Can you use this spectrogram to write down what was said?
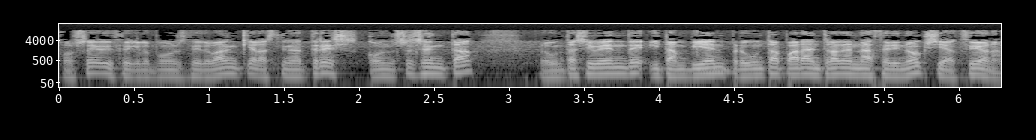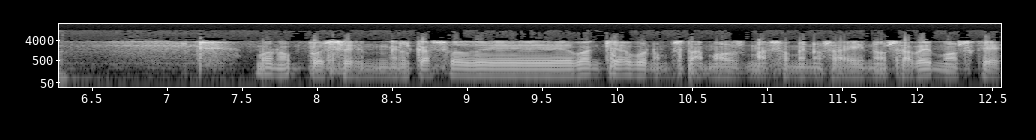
José, dice que le podemos decir Bankia, las tiene a 3,60. Pregunta si vende y también pregunta para entrar en Acerinox y Acciona. Bueno, pues en el caso de Bankia, bueno, estamos más o menos ahí, ¿no? Sabemos que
